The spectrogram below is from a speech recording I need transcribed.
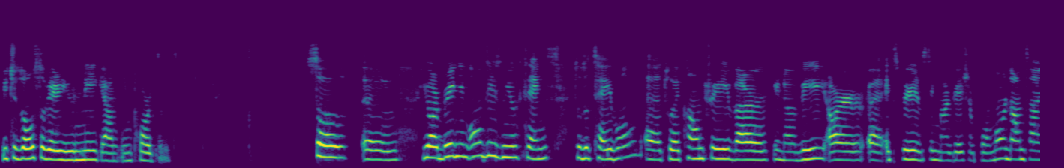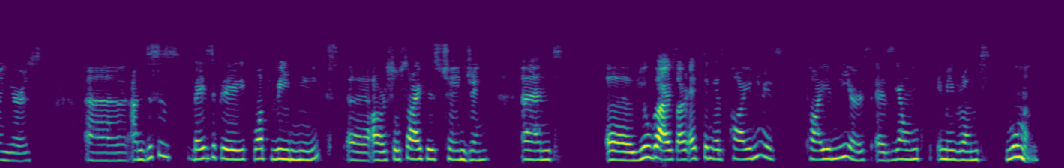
which is also very unique and important. So uh, you are bringing all these new things to the table uh, to a country where you know we are uh, experiencing migration for more than ten years, uh, and this is basically what we need. Uh, our society is changing, and uh, you guys are acting as pioneers, pioneers as young immigrant women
